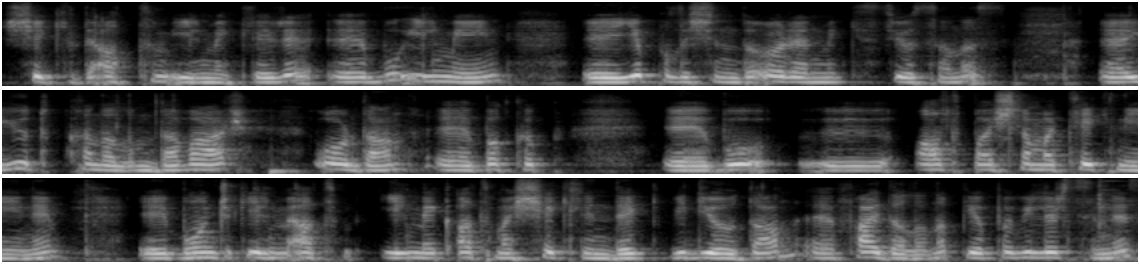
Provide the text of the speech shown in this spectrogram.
şekilde attım ilmekleri. Bu ilmeğin e, yapılışını da öğrenmek istiyorsanız e, YouTube kanalımda var. Oradan e, bakıp e, bu e, alt başlama tekniğini e, boncuk ilme at, ilmek atma şeklinde videodan e, faydalanıp yapabilirsiniz.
